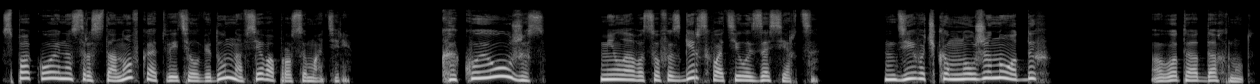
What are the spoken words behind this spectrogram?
Спокойно, с расстановкой ответил ведун на все вопросы матери. «Какой ужас!» Милава Софесгер схватилась за сердце. «Девочкам нужен отдых». Вот и отдохнут.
